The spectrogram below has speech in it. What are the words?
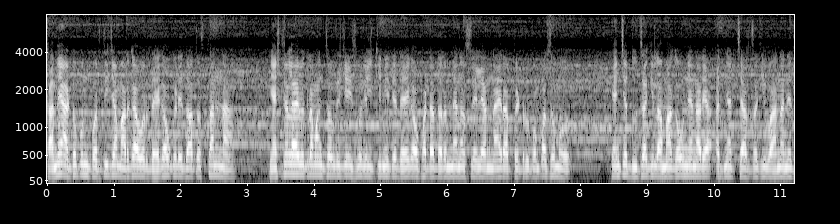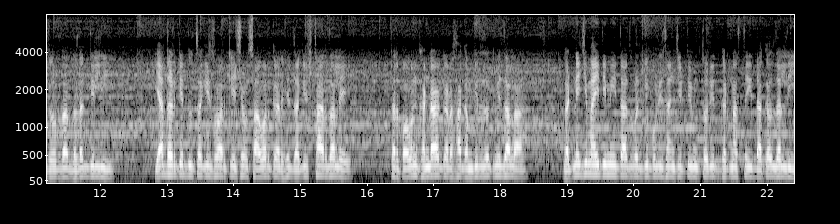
कामे आटोपून परतीच्या मार्गावर दहेगावकडे जात असताना नॅशनल हायवे क्रमांक चौवेचाळीसवरील किनी ते दहेगाव फाटा दरम्यान असलेल्या नायरा पेट्रोल पंपासमोर त्यांच्या दुचाकीला मागवून येणाऱ्या अज्ञात चारचाकी वाहनाने जोरदार धडक दिली. या धडकेत दुचाकीस्वार केशव सावरकर हे जागीच ठार झाले. तर पवन खंडाळकर हा गंभीर जखमी झाला. घटनेची माहिती मिळताच वडकी पोलिसांची टीम त्वरित घटनास्थळी दाखल झाली.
